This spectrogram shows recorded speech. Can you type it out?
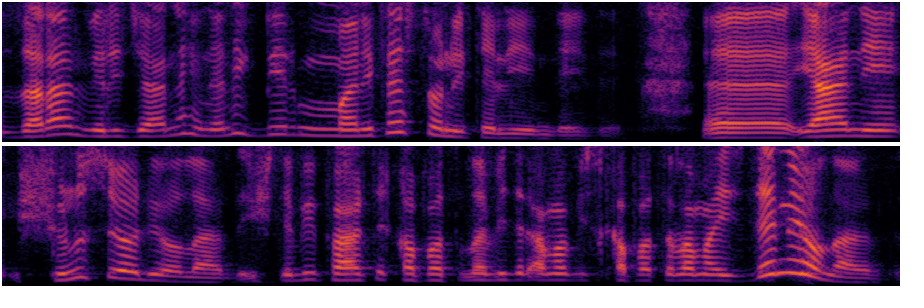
zarar vereceğine yönelik bir manifesto niteliğindeydi. E, yani şunu söylüyorlardı işte bir parti kapatılabilir ama biz kapatılamayız demiyorlardı.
